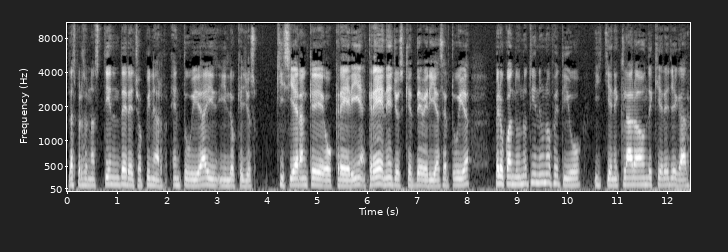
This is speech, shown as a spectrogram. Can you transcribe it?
Las personas tienen derecho a opinar en tu vida y, y lo que ellos quisieran que o creerían, creen ellos que debería ser tu vida, pero cuando uno tiene un objetivo y tiene claro a dónde quiere llegar,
